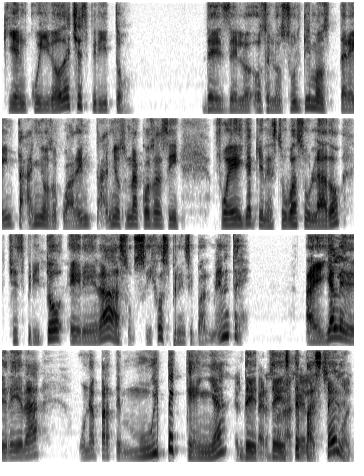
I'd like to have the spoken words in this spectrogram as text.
quien cuidó de Chespirito desde los últimos 30 años o 40 años, una cosa así, fue ella quien estuvo a su lado, Chespirito hereda a sus hijos principalmente. A ella le hereda una parte muy pequeña de, este pastel.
